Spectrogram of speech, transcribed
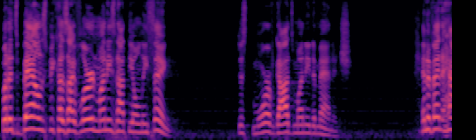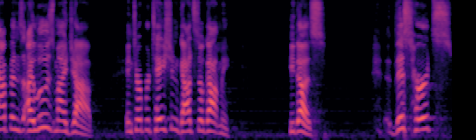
But it's balanced because I've learned money's not the only thing, just more of God's money to manage. An event happens, I lose my job. Interpretation, God still got me. He does. This hurts.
